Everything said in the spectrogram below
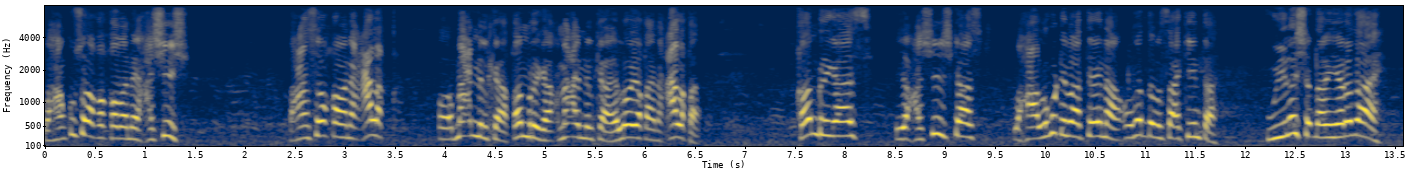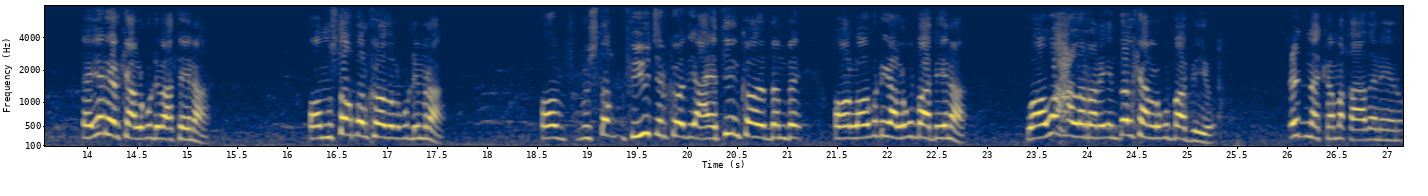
waxaan ku soo qaqabanay xashiish. Waxaan soo qabanay calaq oo macmilka qamriga macmilka ee loo yaqaano calaqa. Qamrigaas iyo xashiishkaas waxaa lagu dhibaataynaa ummadda masaakiinta. Wiilasha dhallinyarada ah ee yaryarkaa lagu dhibaataynaa oo mustaqbalkooda lagu dhimnaa oo fyuujarkooda iyo aayatiinkooda dambe oo loogu dhigaa lagu baabi'inaa waa waxa la rabay in dalkan lagu baabi'iyo. Cidna kama qaadanayno.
